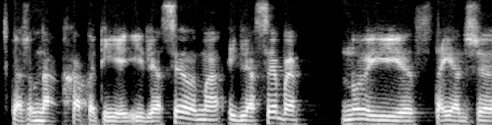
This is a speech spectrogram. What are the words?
скажімо, нахапати і для себе, і для себе. Ну і стоять же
